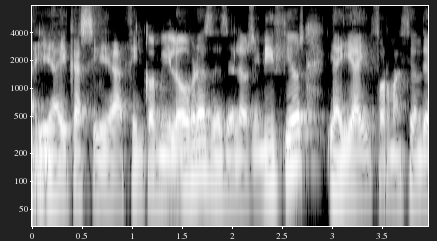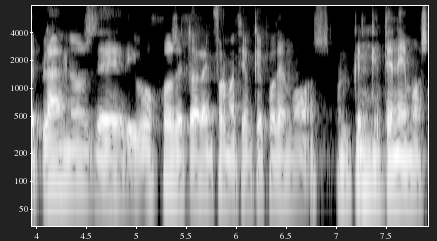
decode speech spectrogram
Ahí hay casi a 5.000 obras desde los inicios y ahí hay información de planos, de dibujos, de toda la información que podemos, que, que tenemos.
